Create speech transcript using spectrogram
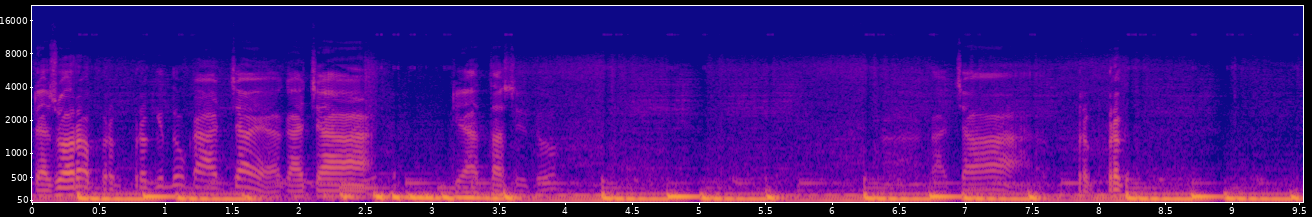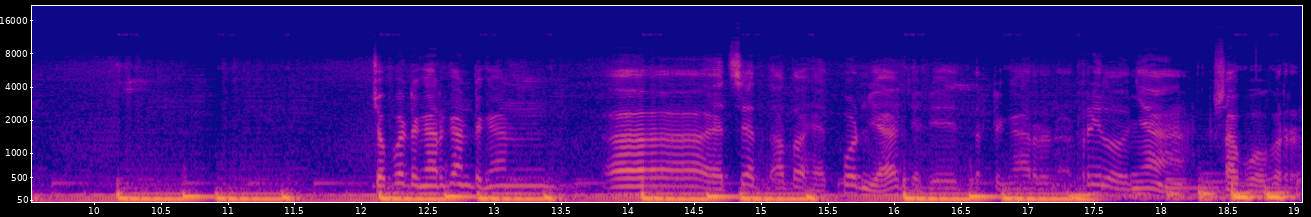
Ada suara brek-brek itu kaca ya kaca di atas itu. Nah, kaca brek-brek coba dengarkan dengan uh, headset atau headphone ya. Jadi terdengar real subwoofer.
